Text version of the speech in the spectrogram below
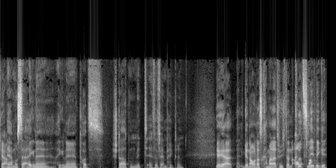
ja. Ja, musst du eigene, eigene Pods starten mit FFmpeg drin. Ja, ja, genau, das kann man natürlich dann auch machen. Kurzlebige.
